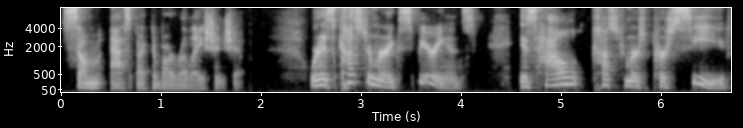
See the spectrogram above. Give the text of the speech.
some aspect of our relationship. Whereas customer experience is how customers perceive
